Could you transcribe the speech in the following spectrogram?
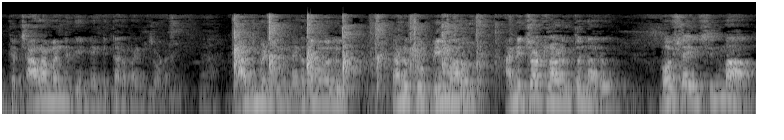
ఇంకా చాలా మంది దీన్ని ఎండి తెరపైన చూడండి. రాజమండ్రి నిడదవోలు తణుకు భీమారు అన్ని చోట్ల అడుగుతున్నారు. బహుశా ఈ సినిమా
